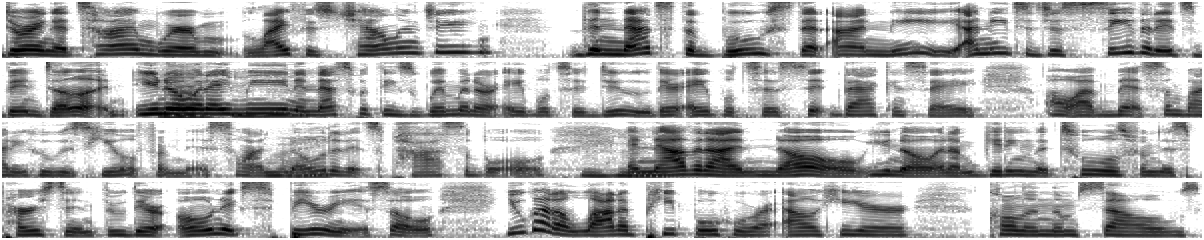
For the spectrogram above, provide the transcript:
during a time where life is challenging then that's the boost that i need. I need to just see that it's been done. You know Yeah. what i mean? And that's what these women are able to do. They're able to sit back and say oh i've met somebody who is healed from this so i know that it's possible. And now that i know you know and i'm getting the tools from this person through their own experience. So you got a lot of people who are out here calling themselves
